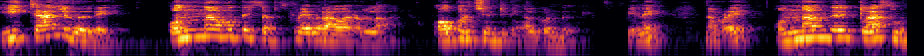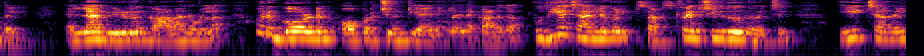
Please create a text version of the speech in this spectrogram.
ഈ ചാനലുകളുടെ ഒന്നാമത്തെ സബ്സ്ക്രൈബർ ആവാനുള്ള ഓപ്പർച്യൂണിറ്റി നിങ്ങൾക്കുണ്ട്. പിന്നെ നമ്മുടെ ഒന്നാമത്തെ ക്ലാസ് മുതൽ എല്ലാ വീഡിയോകളും കാണാനുള്ള ഒരു ഗോൾഡൻ ഓപ്പർച്യൂണിറ്റി ആയി നിങ്ങൾ ഇതിനെ കാണുക. പുതിയ ചാനലുകൾ സബ്സ്ക്രൈബ് ചെയ്തു എന്ന് വെച്ച് ഈ ചാനൽ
